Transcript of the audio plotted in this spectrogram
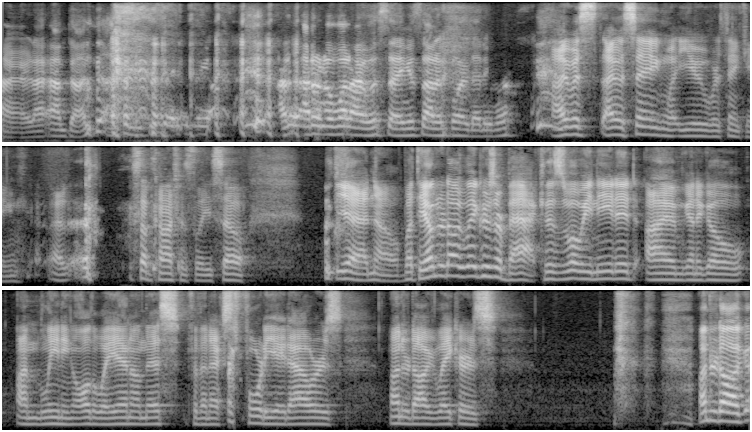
All right, I, am done. I don't. I don't, I don't know what I was saying. It's not important anymore. I was I was saying what you were thinking uh, subconsciously. So yeah, no. But the underdog Lakers are back. This is what we needed. I'm gonna go. I'm leaning all the way in on this for the next 48 hours. Underdog Lakers. underdog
